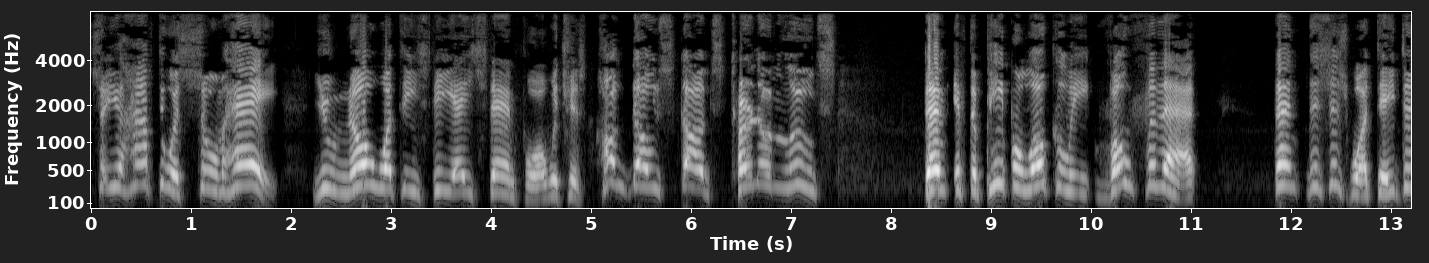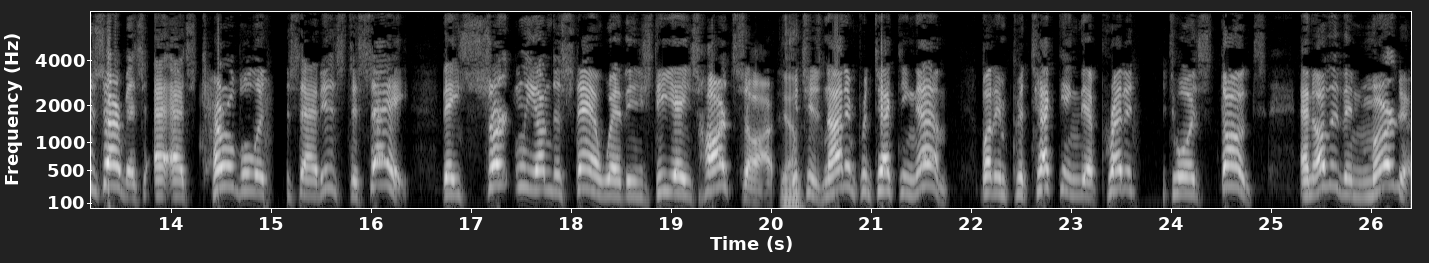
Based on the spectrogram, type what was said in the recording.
So you have to assume, hey, you know what these DAs stand for, which is hug those thugs, turn them loose, then if the people locally vote for that, then this is what they deserve. As, as terrible as that is to say, they certainly understand where these DA's hearts are, Yeah. which is not in protecting them, but in protecting their predators, thugs. And other than murder,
